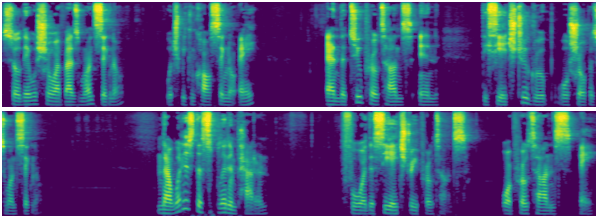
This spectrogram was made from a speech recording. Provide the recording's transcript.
so they will show up as one signal, which we can call signal A, and the two protons in the CH2 group will show up as one signal. Now, what is the splitting pattern for the CH3 protons, or protons A?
